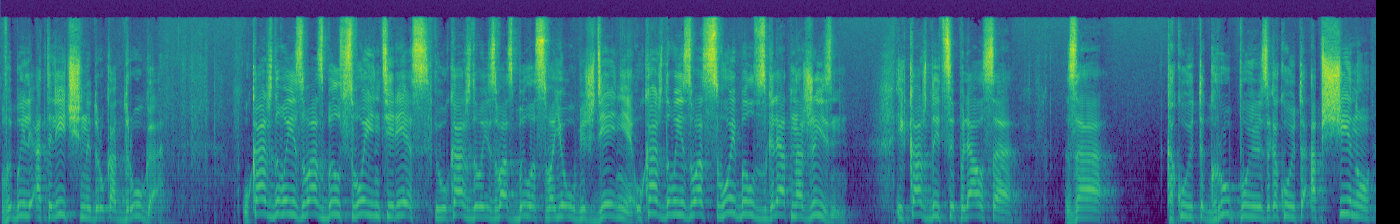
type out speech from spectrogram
вы были отличны друг от друга. У каждого из вас был свой интерес, и у каждого из вас было свое убеждение, у каждого из вас свой был взгляд на жизнь. И каждый цеплялся за какую-то группу или за какую-то общину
